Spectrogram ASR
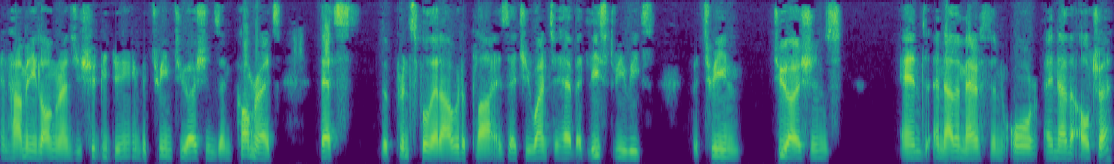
and how many long runs you should be doing between two oceans and comrades, that's the principle that I would apply is that you want to have at least three weeks between two oceans and another marathon or another ultra.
